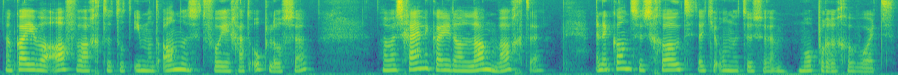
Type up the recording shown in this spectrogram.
dan kan je wel afwachten tot iemand anders het voor je gaat oplossen. Maar waarschijnlijk kan je dan lang wachten. En de kans is groot dat je ondertussen mopperiger wordt,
